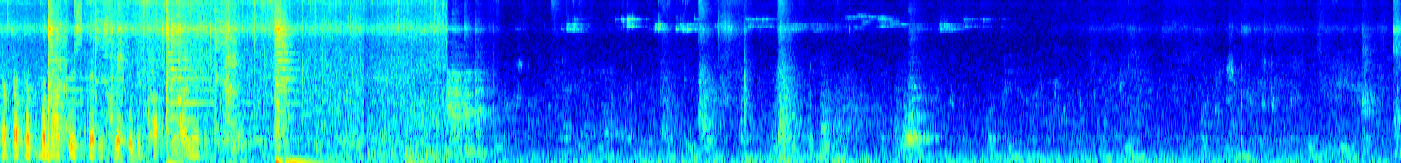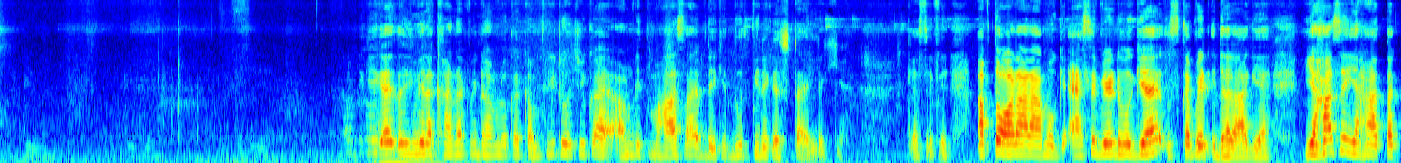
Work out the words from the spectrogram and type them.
फटाफट बना के उसका इस लोग को दिखाते आगे। Guys, अभी मेरा खाना पीना हम लोग का कंप्लीट हो चुका है। अमृत महासाहेब देखिए दूध पीने का स्टाइल देखिए कैसे फिर। अब तो और आराम हो गया ऐसे बेड हो गया है उसका बेड इधर आ गया है। यहाँ से यहाँ तक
